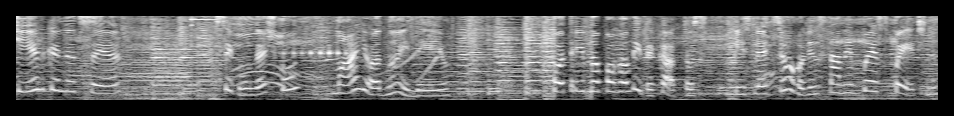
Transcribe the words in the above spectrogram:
Тільки не це. Секундочку, маю одну ідею. Потрібно поголити кактус. Після цього він стане безпечним.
